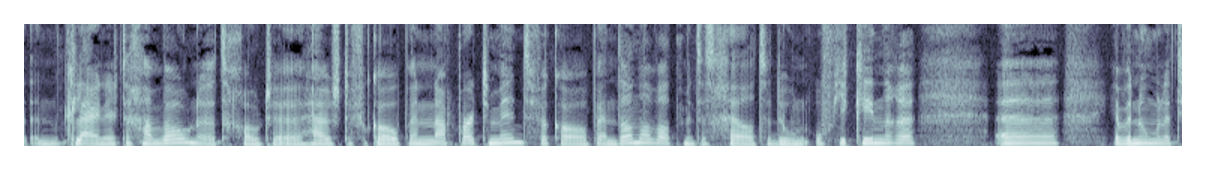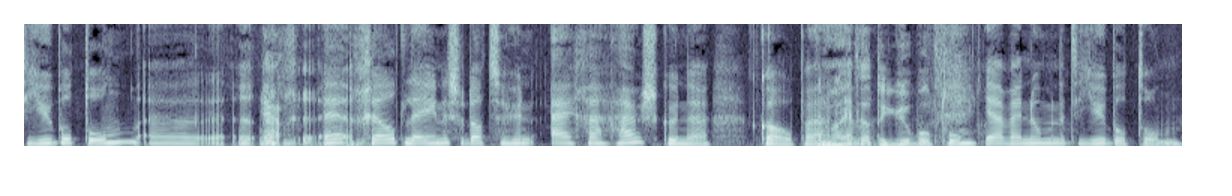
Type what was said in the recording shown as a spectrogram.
een kleiner te gaan wonen, het grote huis te verkopen en een appartement te verkopen en dan al wat met het geld te doen. Of je kinderen, eh, ja, we noemen het de jubelton, Ja. geld lenen zodat ze hun eigen huis kunnen kopen. En hoe heet En dat, de jubelton? Ja, wij noemen het de jubelton.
